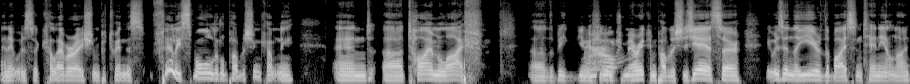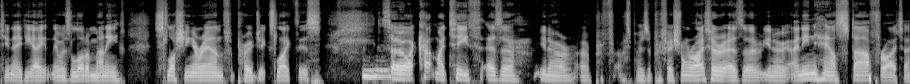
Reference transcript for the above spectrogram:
And it was a collaboration between this fairly small little publishing company and uh, Time Life, uh, the big, you know, wow. huge American publishers. Yeah, so it was in the year of the bicentennial, 1988, and there was a lot of money sloshing around for projects like this. Mm-hmm. So I cut my teeth as a, you know, a, a, I suppose a professional writer, as a, you know, an in-house staff writer,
